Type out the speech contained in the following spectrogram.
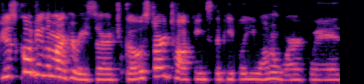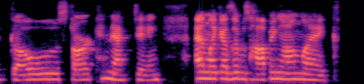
just go do the market research, go start talking to the people you want to work with, go start connecting. And like as I was hopping on like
